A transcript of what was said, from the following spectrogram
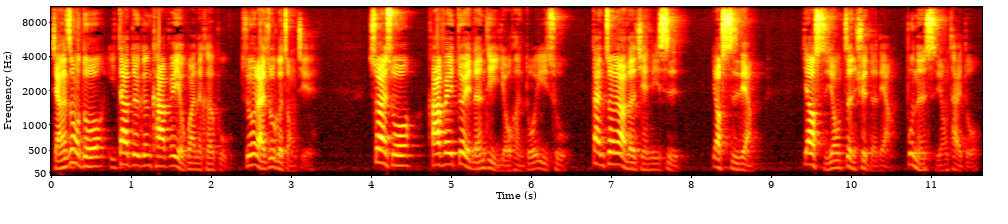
讲了这么多，一大堆跟咖啡有关的科普，最后来做个总结。虽然说咖啡对人体有很多益处，但重要的前提是要适量，要使用正确的量，不能使用太多。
